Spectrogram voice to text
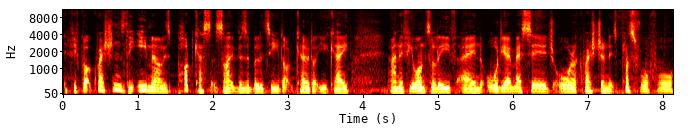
If you've got questions, the email is podcast at sitevisibility.co.uk. And if you want to leave an audio message or a question, it's plus 44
